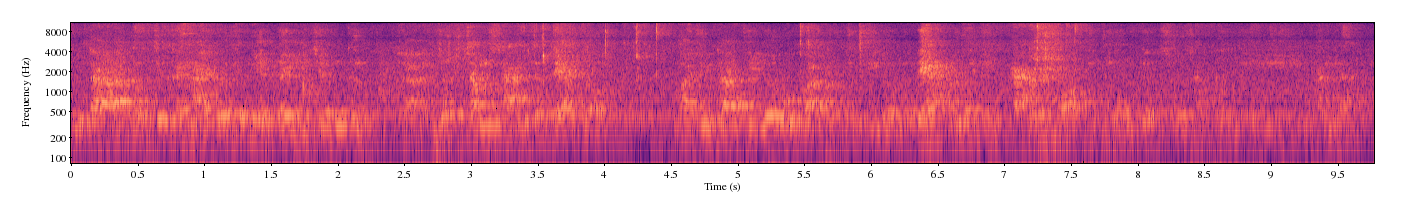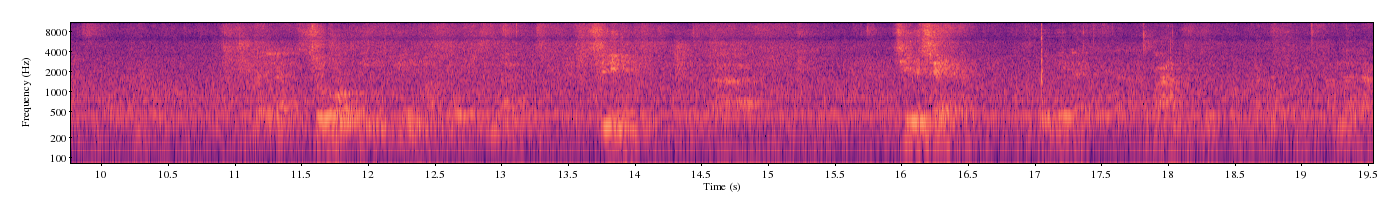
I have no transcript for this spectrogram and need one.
chúng ta đã tổ chức cái này với cái nhiệt tình chân thực, là rất trong sáng, rất đẹp rồi. Mà chúng ta thi đấu và tổ chức thi đấu nó đẹp nữa thì càng có cái ấn tượng sâu sắc hơn với khán giả đấy là số những ý kiến mà tôi cũng xin là chia sẻ đối với lại ờ, ban tổ chức các đội tham gia giải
